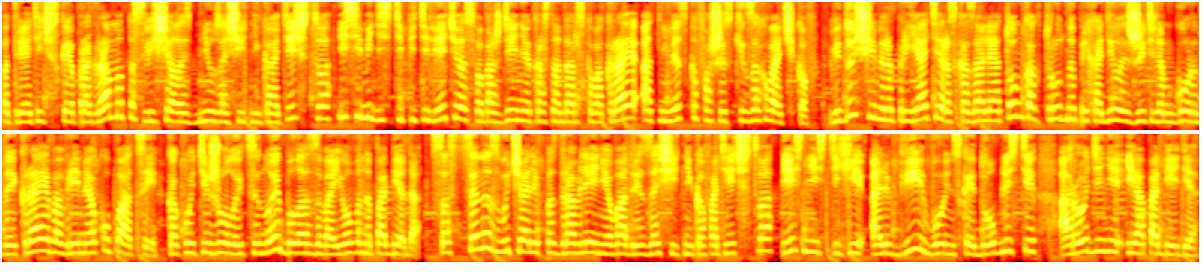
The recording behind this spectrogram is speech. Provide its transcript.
Патриотическая программа посвящалась Дню защитника Отечества и 75-летию освобождения Краснодарского края от немецко-фашистских захватчиков. Ведущие мероприятия рассказали о том, как трудно приходилось жителям города и края во время оккупации, какой тяжелой ценой была завоевана победа. Со сцены звучали поздравления в адрес защитников Отечества, песни и стихи о любви и воинской доблести, о родине и о победе.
